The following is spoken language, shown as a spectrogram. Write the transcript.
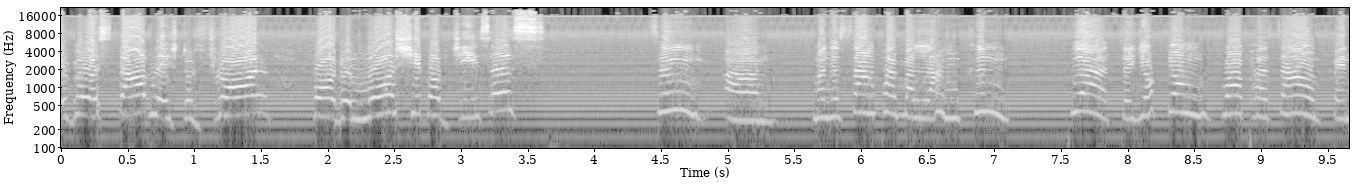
It will establish the throne for the lordship of Jesus. ซึ่งอ่ามันจะสร้างพระบัลลังก์ขึ้นเพื่อจะยกย่องว่าพระเจ้าเป็น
